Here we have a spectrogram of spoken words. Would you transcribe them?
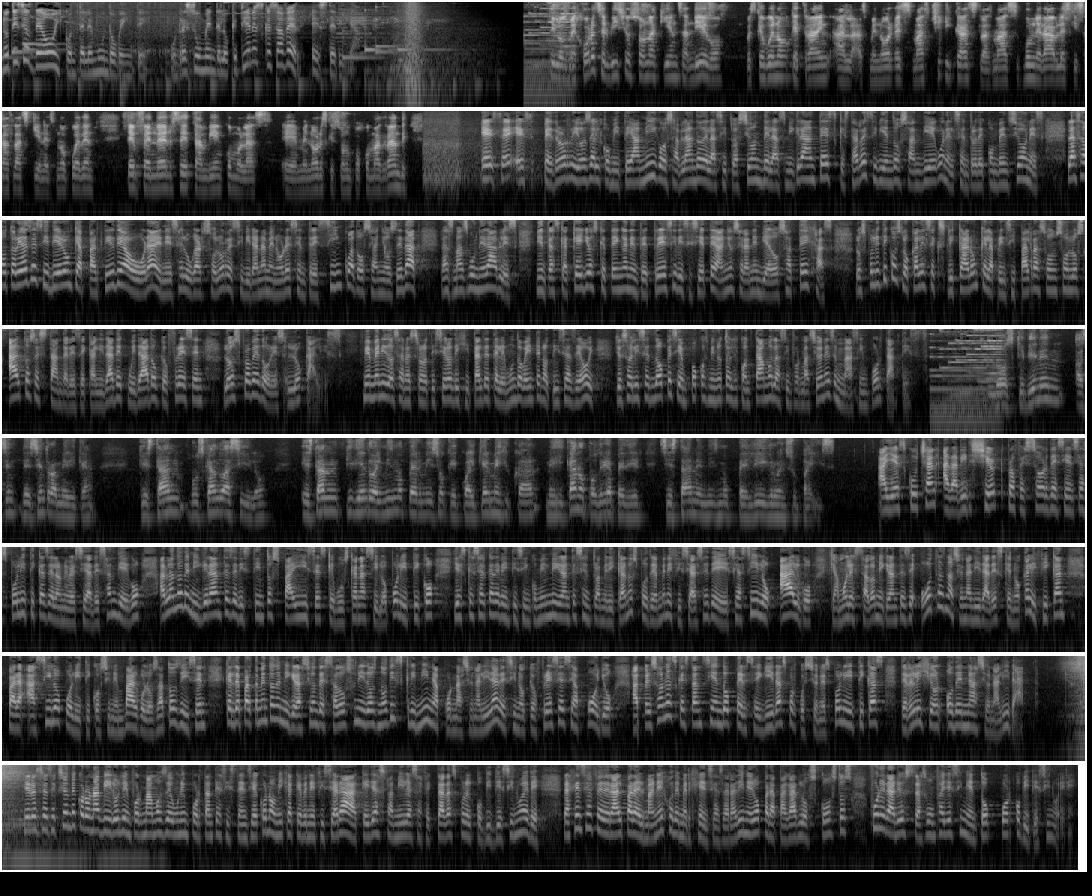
Noticias de hoy con Telemundo 20. Un resumen de lo que tienes que saber este día. Si los mejores servicios son aquí en San Diego, pues qué bueno que traen a las menores más chicas, las más vulnerables, quizás las quienes no pueden defenderse tan bien como las eh, menores que son un poco más grandes. Ese es Pedro Ríos del Comité Amigos, hablando de la situación de las migrantes que está recibiendo San Diego en el centro de convenciones. Las autoridades decidieron que a partir de ahora en ese lugar solo recibirán a menores entre 5 a 12 años de edad, las más vulnerables, mientras que aquellos que tengan entre 3 y 17 años serán enviados a Texas. Los políticos locales explicaron que la principal razón son los altos estándares de calidad de cuidado que ofrecen los proveedores locales. Bienvenidos a nuestro noticiero digital de Telemundo 20 Noticias de hoy. Yo soy Lizeth López y en pocos minutos les contamos las informaciones más importantes. Los que vienen de Centroamérica, que están buscando asilo, están pidiendo el mismo permiso que cualquier mexicano, mexicano podría pedir si está en el mismo peligro en su país. Allí escuchan a David Shirk, profesor de Ciencias Políticas de la Universidad de San Diego, hablando de migrantes de distintos países que buscan asilo político y es que cerca de 25 mil migrantes centroamericanos podrían beneficiarse de ese asilo, algo que ha molestado a migrantes de otras nacionalidades que no califican para asilo político. Sin embargo, los datos dicen que el Departamento de Migración de Estados Unidos no discrimina por nacionalidades, sino que ofrece ese apoyo a personas que están siendo perseguidas por cuestiones políticas, de religión o de nacionalidad. Y en nuestra sección de coronavirus le informamos de una importante asistencia económica que beneficiará a aquellas familias afectadas por el COVID-19. La Agencia Federal para el Manejo de Emergencias dará dinero para pagar los costos funerarios tras un fallecimiento por COVID-19.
